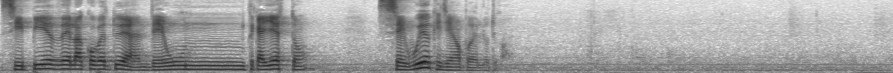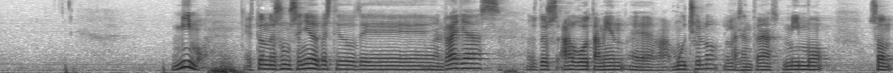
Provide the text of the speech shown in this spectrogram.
si pierde la cobertura de un trayecto, seguro que llega por el otro. Mimo. Esto no es un señor vestido de rayas. Esto es algo también eh, muy chulo. Las antenas Mimo son,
